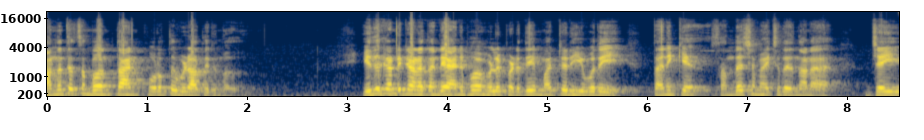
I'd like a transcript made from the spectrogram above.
അന്നത്തെ സംഭവം താൻ പുറത്തു വിടാതിരുന്നത്. ഇത് കണ്ടിട്ടാണ് തന്റെ അനുഭവം വെളിപ്പെടുത്തി മറ്റൊരു യുവതി തനിക്ക് സന്ദേശം അയച്ചത് എന്നാണ് ജയ്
